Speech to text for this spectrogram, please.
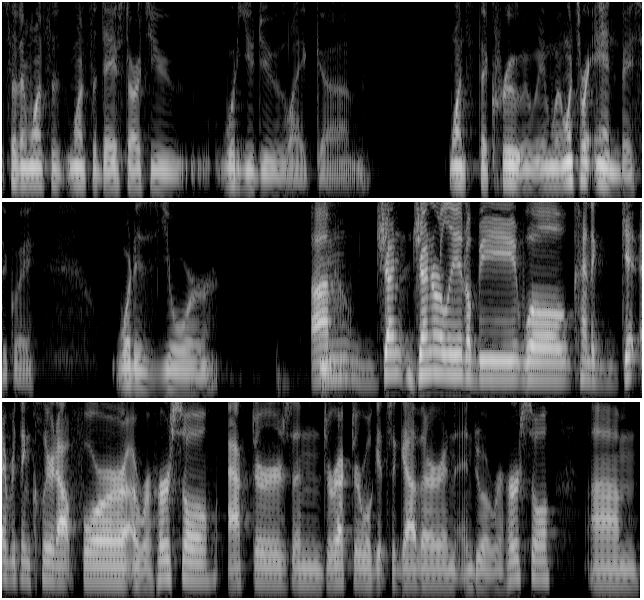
so then once the once the day starts, you what do you do? Like um, once the crew, once we're in, basically, what is your Um, gen- generally, it'll be we'll kind of get everything cleared out for a rehearsal. Actors and director will get together and, and do a rehearsal. Um,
